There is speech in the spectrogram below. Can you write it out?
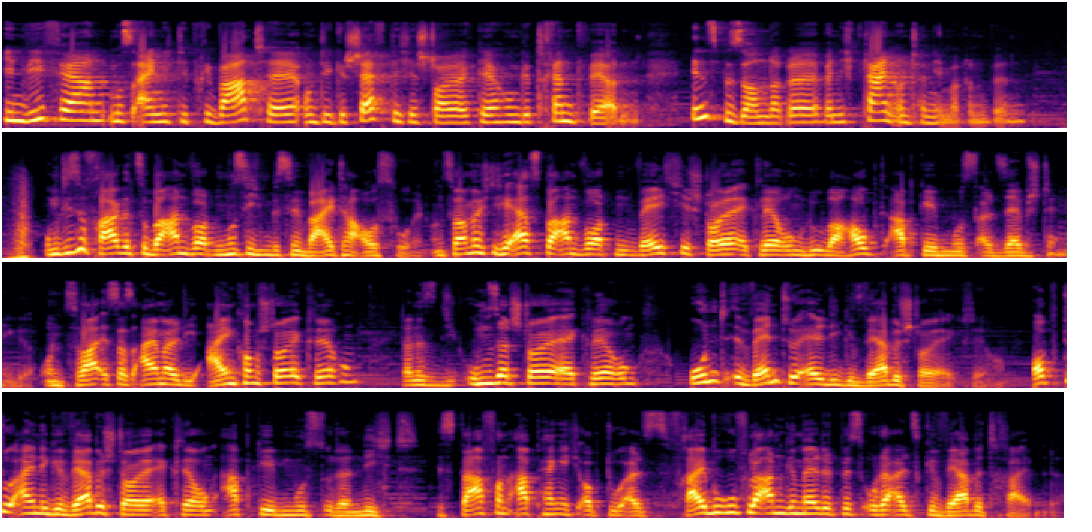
Inwiefern muss eigentlich die private und die geschäftliche Steuererklärung getrennt werden, insbesondere wenn ich Kleinunternehmerin bin? Um diese Frage zu beantworten, muss ich ein bisschen weiter ausholen. Und zwar möchte ich erst beantworten, welche Steuererklärung du überhaupt abgeben musst als Selbstständige. Und zwar ist das einmal die Einkommensteuererklärung, dann ist es die Umsatzsteuererklärung und eventuell die Gewerbesteuererklärung. Ob du eine Gewerbesteuererklärung abgeben musst oder nicht, ist davon abhängig, ob du als Freiberufler angemeldet bist oder als Gewerbetreibende.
